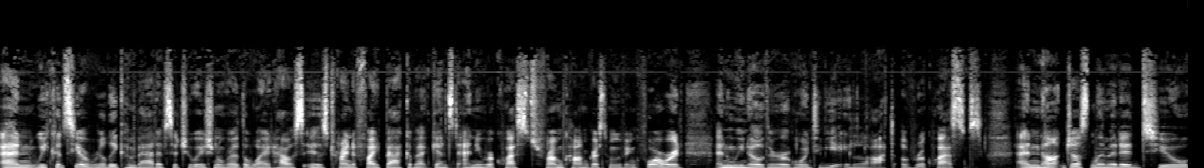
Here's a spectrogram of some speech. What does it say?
And we could see a really combative situation where the White House is trying to fight back against any requests from Congress moving forward. And we know there are going to be a lot of requests and not just limited to,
